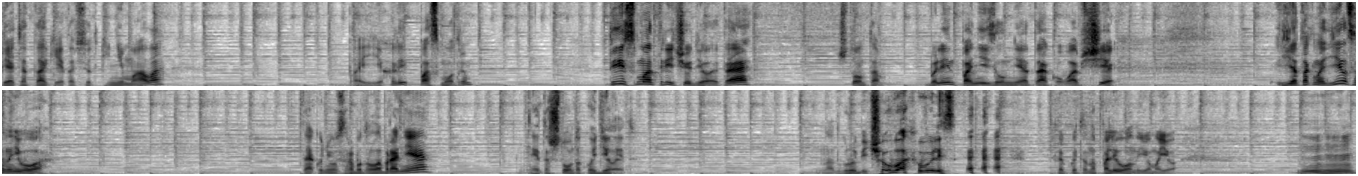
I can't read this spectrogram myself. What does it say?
5 атаки, это все-таки немало. Поехали, посмотрим. Ты смотри, что делает, а? Что он там? Блин, понизил мне атаку. Вообще Я так надеялся на него. Так, у него сработала броня. Это что он такое делает? Надгробие Чувак вылез Какой-то Наполеон, ё-моё. Угу.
